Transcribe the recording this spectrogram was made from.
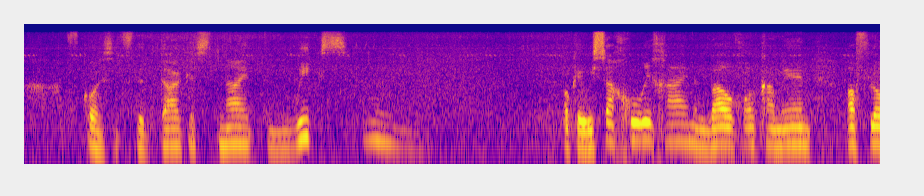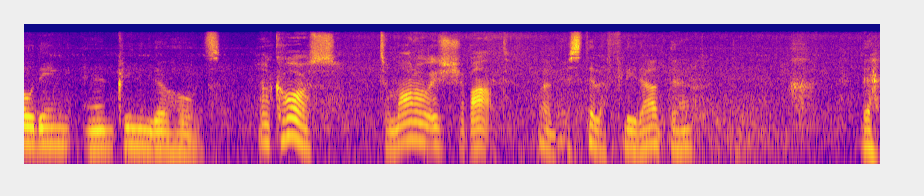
Of course, it's the darkest night in weeks. Hmm. Okay, we saw Huri Chaim and Baruch all come in, offloading and cleaning their holds. Of course. Tomorrow is Shabbat. Well, there's still a fleet out there. They're,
